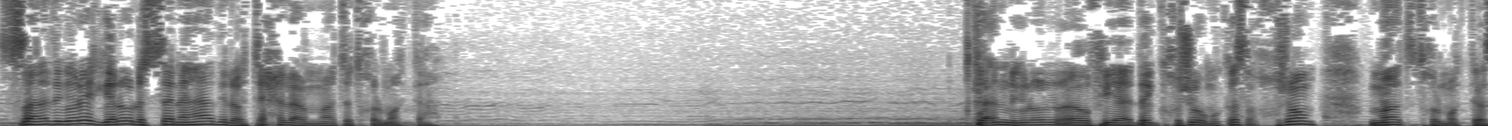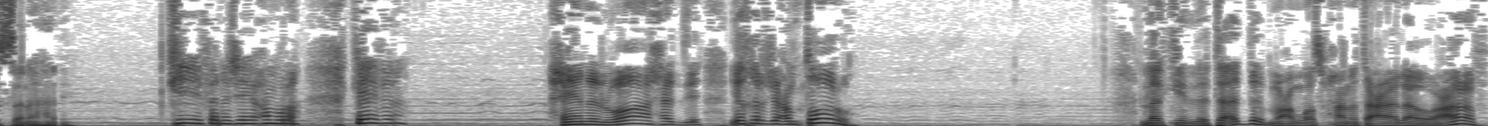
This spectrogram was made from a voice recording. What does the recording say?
صناديد قريش قالوا له السنة هذه لو تحلم ما تدخل مكة. كأنه يقولوا لو فيها دق خشوم وكسر خشوم ما تدخل مكة السنة هذه. كيف أنا جاي عمرة؟ كيف أنا؟ أحيانا الواحد يخرج عن طوره. لكن إذا تأدب مع الله سبحانه وتعالى وعرف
